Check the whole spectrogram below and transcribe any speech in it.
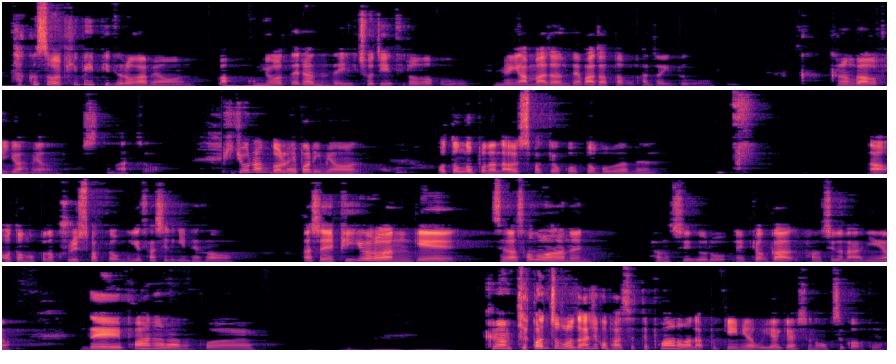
다크 소울 PVP 들어가면 막 공격을 때렸는데 1초 뒤에 들어가고 분명히 안 맞았는데 맞았다고 판정이 뜨고 그런 거하고 비교하면 훨씬 더 낫죠. 비교란 걸 해버리면 어떤 것보다 나을 수밖에 없고 어떤 것보다는 나 어떤 것보다 구릴 수밖에 없는 게 사실이긴 해서 사실 비교라는 게 제가 선호하는 방식으로 네, 평가 방식은 아니에요. 근데 포하나라는 걸 그냥 객관적으로 따지고 봤을 때 포하나가 나쁜 게임이라고 이야기할 수는 없을 것 같아요.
